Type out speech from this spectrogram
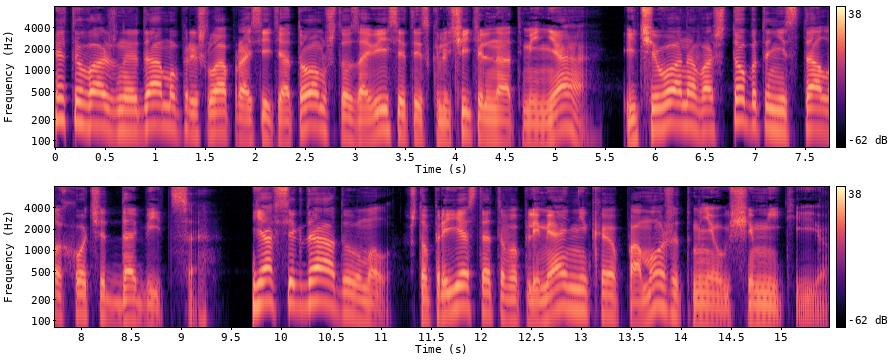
Эта важная дама пришла просить о том, что зависит исключительно от меня, и чего она во что бы то ни стало хочет добиться. Я всегда думал, что приезд этого племянника поможет мне ущемить ее.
